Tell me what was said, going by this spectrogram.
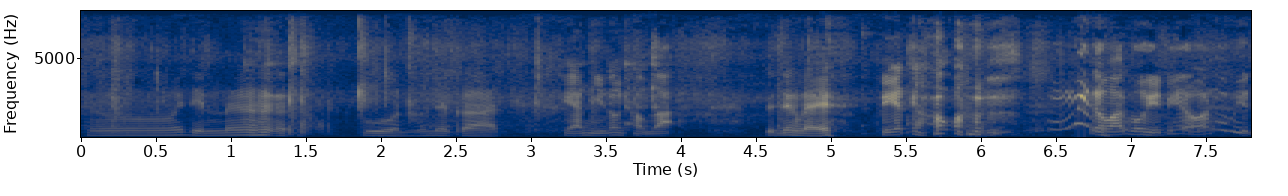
โอ้ยดินเนอร์อ้วนบรรยากาศแค้นนี้ต้องชำระเป็นจังไหนเพชรครับไม่แต่วัดบ่ผิดไม่แต่วัดบ่ผิด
